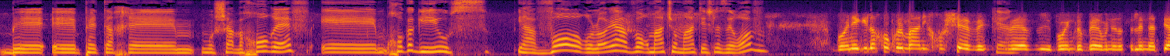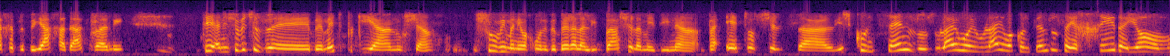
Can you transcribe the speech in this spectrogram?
בפתח uh, מושב החורף. Uh, חוק הגיוס יעבור, לא יעבור? מה את שומעת? יש לזה רוב? בואי אני אגיד לך קודם כל מה אני חושבת, כן. ובואי נדבר וננסה לנתח את זה ביחד, את ואני. תראי, אני חושבת שזה באמת פגיעה אנושה. שוב, אם אנחנו נדבר על הליבה של המדינה, באתוס של צה"ל, יש קונצנזוס, אולי הוא, אולי הוא הקונצנזוס היחיד היום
